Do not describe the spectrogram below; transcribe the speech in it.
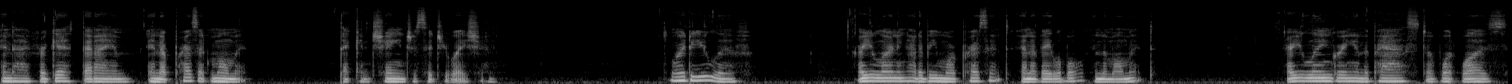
and I forget that I am in a present moment that can change a situation. Where do you live? Are you learning how to be more present and available in the moment? Are you lingering in the past of what was?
